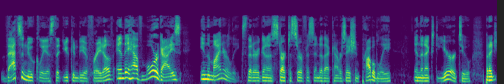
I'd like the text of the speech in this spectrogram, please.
that's a nucleus that you can be afraid of. And they have more guys in the minor leagues that are going to start to surface into that conversation probably in the next year or two. But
